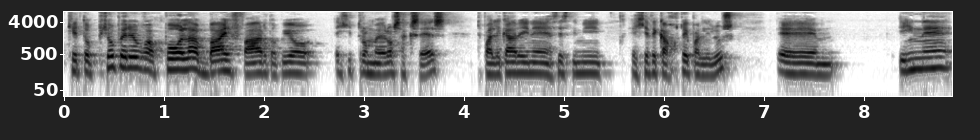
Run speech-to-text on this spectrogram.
και το πιο περίεργο από όλα, by far, το οποίο έχει τρομερό success, το παλικάρι είναι αυτή τη στιγμή, έχει 18 υπαλλήλους, ε, είναι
